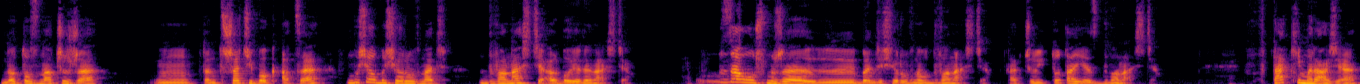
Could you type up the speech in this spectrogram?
no to znaczy, że ten trzeci bok AC musiałby się równać 12 albo 11. Załóżmy, że y, będzie się równał 12, tak? Czyli tutaj jest 12. W takim razie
